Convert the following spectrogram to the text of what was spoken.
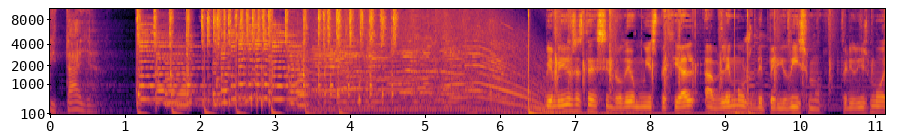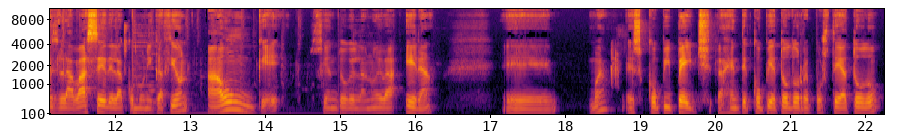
Pitaya. Bienvenidos a este sin rodeo muy especial. Hablemos de periodismo. Periodismo es la base de la comunicación, aunque siento que en la nueva era, eh, bueno, es copy-page. La gente copia todo, repostea todo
